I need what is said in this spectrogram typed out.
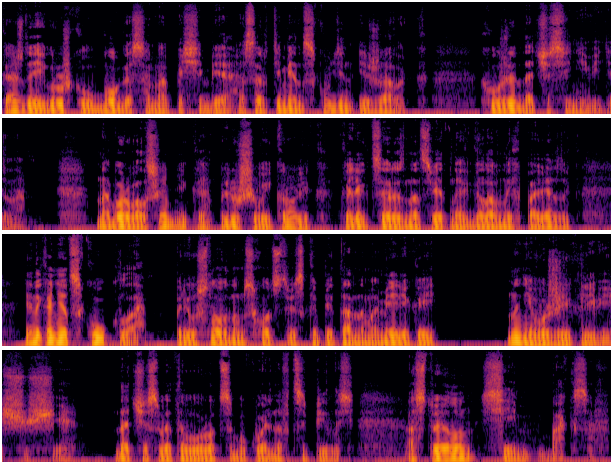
Каждая игрушка у бога сама по себе. Ассортимент скуден и жалок. Хуже Датчеса не видела. Набор волшебника, плюшевый кролик, коллекция разноцветных головных повязок и, наконец, кукла при условном сходстве с капитаном Америкой, на него же и клевещущая. Датчес в этого уродца буквально вцепилась, а стоил он семь баксов.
